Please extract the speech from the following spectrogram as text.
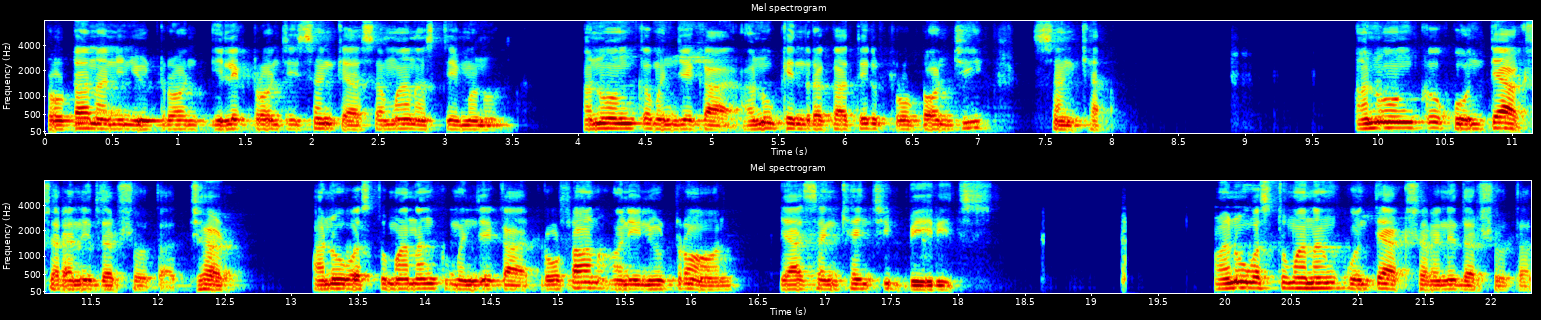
प्रोटॉन आणि न्यूट्रॉन इलेक्ट्रॉनची संख्या समान असते म्हणून. अणुअंक म्हणजे काय? अणुकेंद्रकातील प्रोटॉनची संख्या. अणुअंक कोणत्या अक्षराने दर्शवतात? झड. अणुवस्तुमानांक म्हणजे काय? प्रोटॉन आणि न्यूट्रॉन या संख्यांची बेरीज. अणुवस्तुमानांक कोणत्या अक्षराने दर्शवतात?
